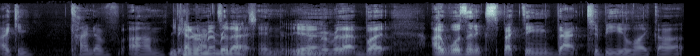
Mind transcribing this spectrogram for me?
I can kind of um, You kinda remember to that, and yeah. remember that, but I wasn't expecting that to be like a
